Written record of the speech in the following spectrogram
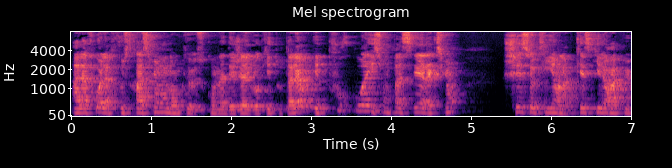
à la fois la frustration, donc ce qu'on a déjà évoqué tout à l'heure, et pourquoi ils sont passés à l'action chez ce client-là Qu'est-ce qui leur a plu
